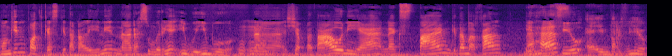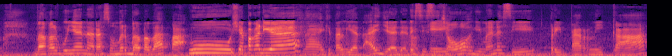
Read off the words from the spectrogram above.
mungkin podcast kita kali ini narasumbernya ibu-ibu. Mm-mm. Nah, siapa tahu nih ya, next time kita bakal Bahas. interview eh interview bakal punya narasumber bapak-bapak. uh siapakah dia Nah, kita lihat aja dari sisi Oke. cowok gimana sih prepare nikah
